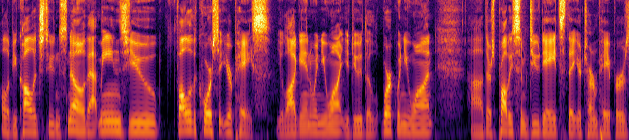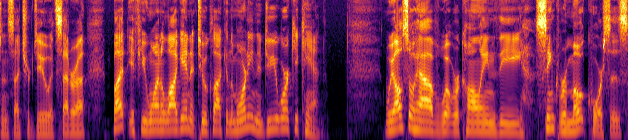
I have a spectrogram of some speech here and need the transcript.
all of you college students know, that means you follow the course at your pace. You log in when you want, you do the work when you want. Uh, there's probably some due dates that your term papers and such are due, etc. But if you want to log in at two o'clock in the morning and do your work, you can. We also have what we're calling the Sync Remote courses,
